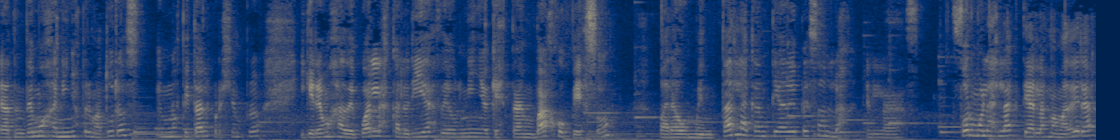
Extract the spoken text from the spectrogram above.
atendemos a niños prematuros en un hospital, por ejemplo, y queremos adecuar las calorías de un niño que está en bajo peso para aumentar la cantidad de peso en las, en las fórmulas lácteas, las mamaderas,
